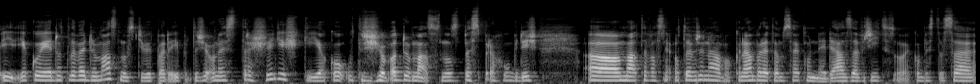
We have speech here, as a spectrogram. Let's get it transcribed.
jako jednotlivé domácnosti vypadají, protože ono je strašně těžký jako udržovat domácnost bez prachu, když uh, máte vlastně otevřená okna, protože tam se jako nedá zavřít, to jako byste se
